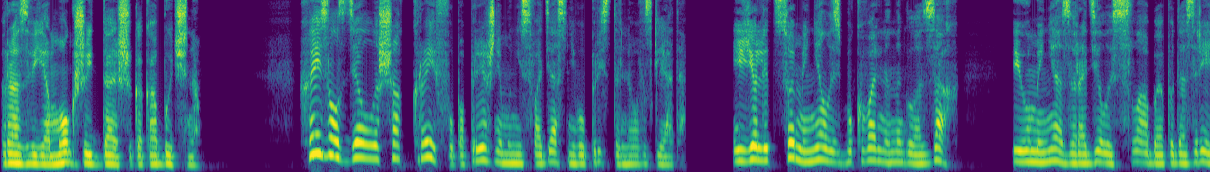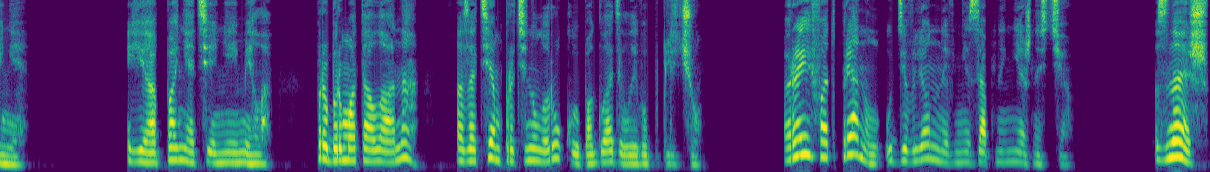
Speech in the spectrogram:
Разве я мог жить дальше, как обычно? Хейзел сделала шаг к Рейфу, по-прежнему не сводя с него пристального взгляда. Ее лицо менялось буквально на глазах, и у меня зародилось слабое подозрение. Я понятия не имела. Пробормотала она, а затем протянула руку и погладила его по плечу. Рейф отпрянул, удивленный внезапной нежностью. «Знаешь»,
